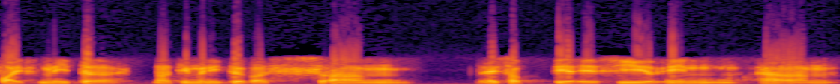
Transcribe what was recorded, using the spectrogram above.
5 minute na 10 minute was ehm um, SAPS hier in ehm um,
